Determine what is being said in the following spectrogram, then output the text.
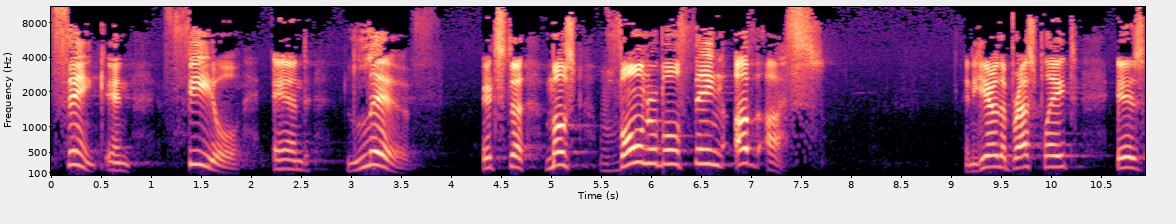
think and feel and live. It's the most vulnerable thing of us. And here the breastplate is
